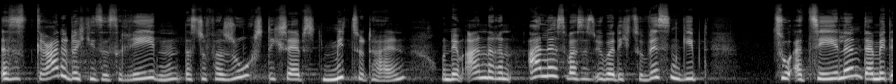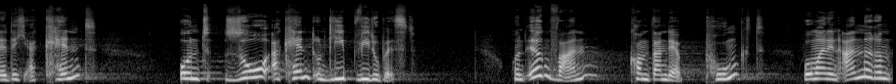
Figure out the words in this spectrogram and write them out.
es ist gerade durch dieses Reden, dass du versuchst, dich selbst mitzuteilen und dem anderen alles, was es über dich zu wissen gibt, zu erzählen, damit er dich erkennt und so erkennt und liebt, wie du bist. Und irgendwann kommt dann der Punkt, wo man den anderen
